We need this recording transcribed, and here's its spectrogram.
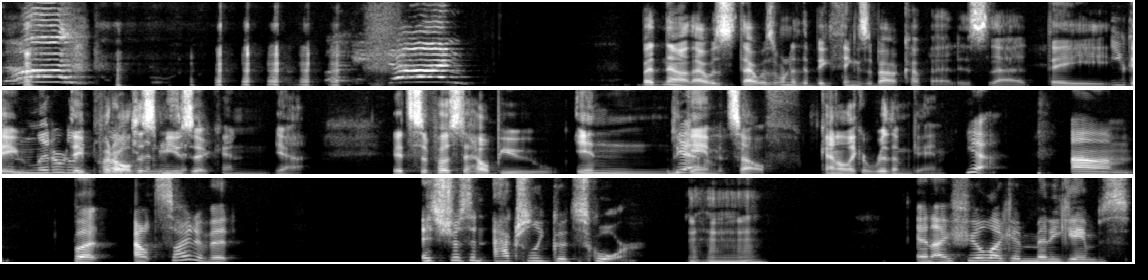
Done. fucking done. But no, that was that was one of the big things about Cuphead is that they You they literally they put all this music. music and yeah, it's supposed to help you in the Yeah. game itself, kind of like a rhythm game. Yeah. Um, but outside of it, it's just an actually good score. Mm-hmm. And I feel like in many games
